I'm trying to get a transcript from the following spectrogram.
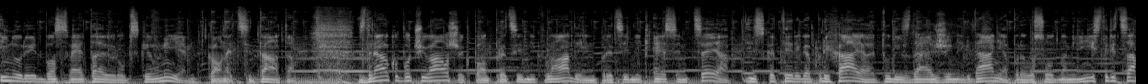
in uredbo Sveta Evropske unije. Konec citata mandata. Zdravko Počivalšek, podpredsednik vlade in predsednik SMC-ja, iz katerega prihaja tudi zdaj že nekdanja pravosodna ministrica,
